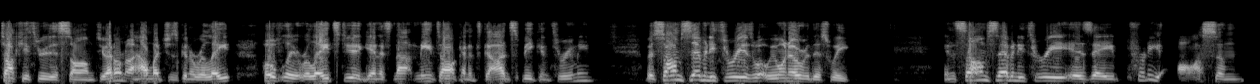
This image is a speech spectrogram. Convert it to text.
talk you through this psalm too. I don't know how much is going to relate. Hopefully, it relates to you. Again, it's not me talking; it's God speaking through me. But Psalm 73 is what we went over this week. And Psalm 73 is a pretty awesome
